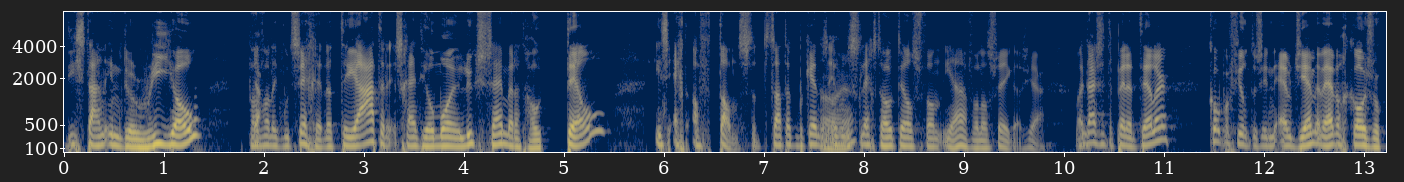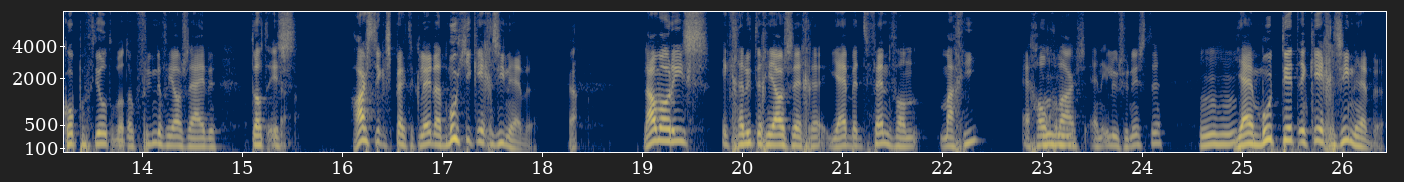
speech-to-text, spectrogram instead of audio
die staan in de Rio. Waarvan ik moet zeggen, dat theater schijnt heel mooi en luxe te zijn, maar dat hotel is echt aftans. Dat staat ook bekend als Oh, een van de slechtste hotels van, ja, van Las Vegas. Ja. Maar daar zit de Penn en Teller. Copperfield dus in de MGM. En we hebben gekozen voor Copperfield, omdat ook vrienden van jou zeiden, dat is hartstikke spectaculair. Dat moet je een keer gezien hebben. Ja. Nou Maurice, ik ga nu tegen jou zeggen, jij bent fan van magie en goochelaars en illusionisten. Mhm. Jij moet dit een keer gezien hebben.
